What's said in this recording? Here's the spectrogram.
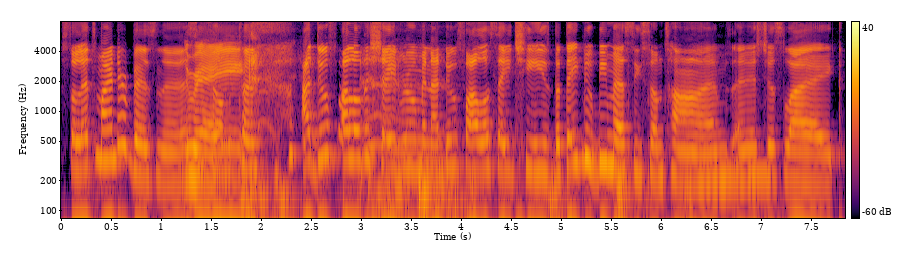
so let's mind our business you feel me? Right. 'Cause I do follow the shade room and I do follow say cheese but they do be messy sometimes and it's just like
